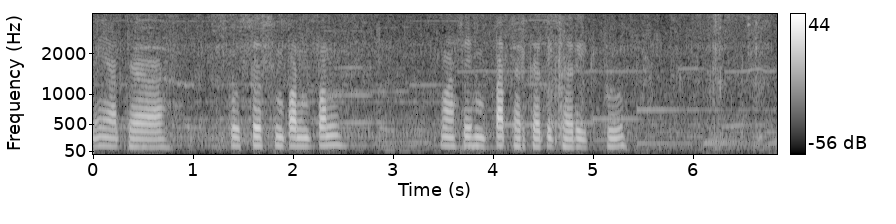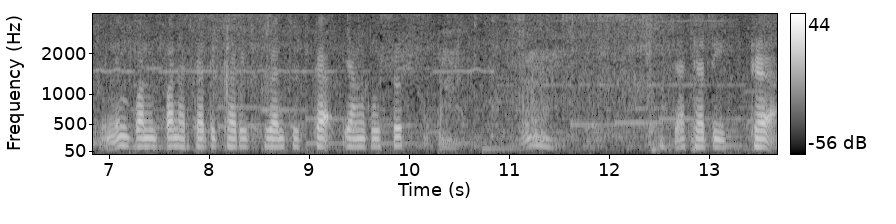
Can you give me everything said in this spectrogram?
Ini ada khusus empon-empon. Masih 4 harga 3000 ini empon-empon harga 3000an juga yang khusus. Masih ada tiga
